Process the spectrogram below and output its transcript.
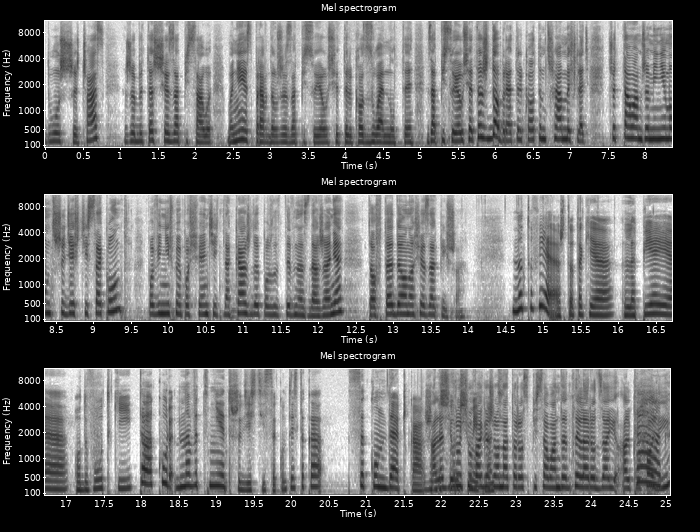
dłuższy czas, żeby też się zapisały, bo nie jest prawdą, że zapisują się tylko złe nuty, zapisują się też dobre, tylko o tym trzeba myśleć. Czytałam, że minimum 30 sekund powinniśmy poświęcić na każde pozytywne zdarzenie, to wtedy ono się zapisze. No to wiesz, to takie lepieje od wódki, to akurat nawet nie 30 sekund, to jest taka sekundeczka, żeby Ale się zwróć uwagę, uśmiechnąć. że ona to rozpisała na tyle rodzaju alkoholi,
